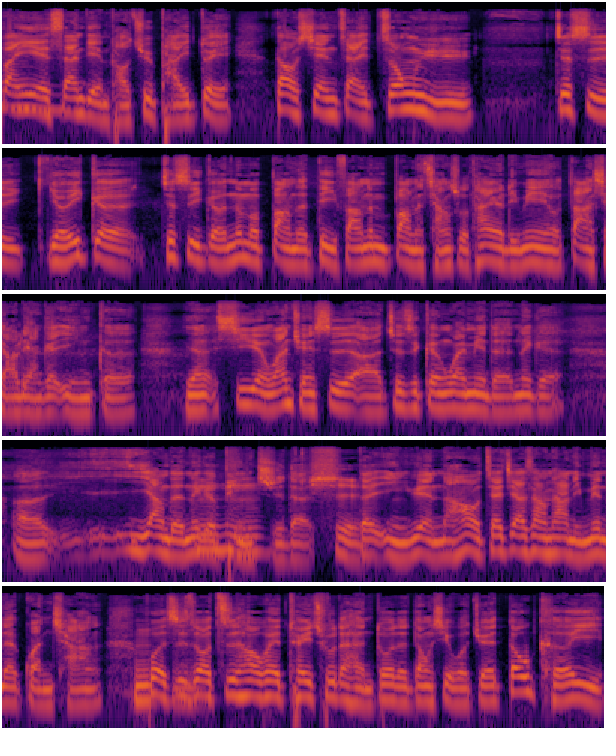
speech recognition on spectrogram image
半夜三点跑去排队，到现在终于。就是有一个，就是一个那么棒的地方，那么棒的场所，它有里面有大小两个影阁，然后戏院完全是呃，就是跟外面的那个呃一样的那个品质的，是的影院，然后再加上它里面的馆藏，或者是说之后会推出的很多的东西，我觉得都可以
